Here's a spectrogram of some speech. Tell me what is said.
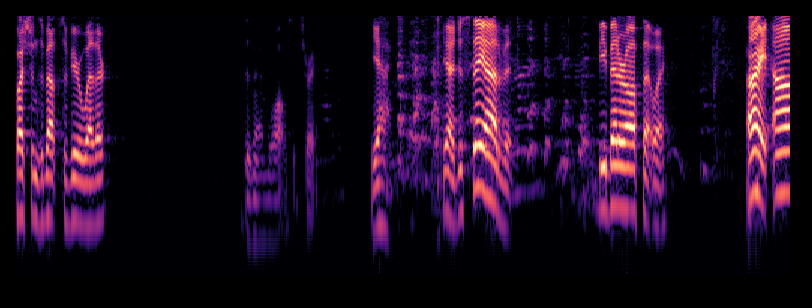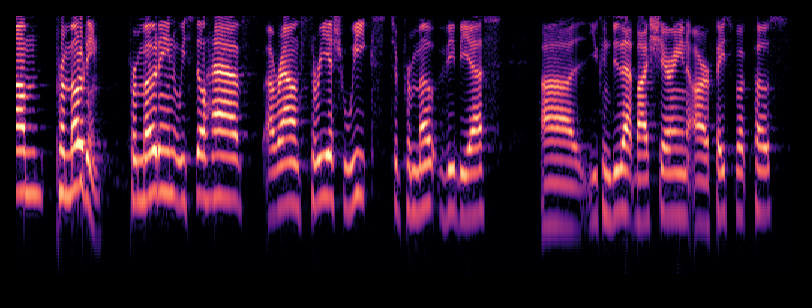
Questions about severe weather? It doesn't have walls, that's right. Yeah. Yeah, just stay out of it. Be better off that way. All right, um, promoting. Promoting, we still have around three ish weeks to promote VBS. Uh, you can do that by sharing our Facebook posts.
